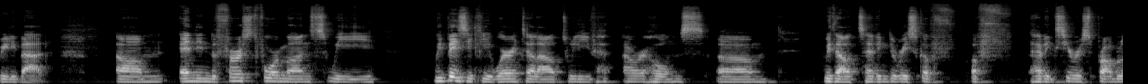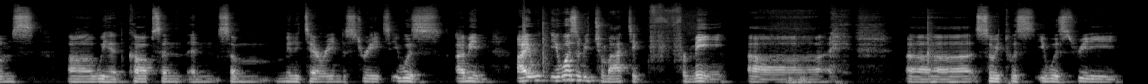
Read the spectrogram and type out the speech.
really bad. Um, and in the first four months, we we basically weren't allowed to leave our homes um, without having the risk of, of having serious problems. Uh, we had cops and, and some military in the streets. It was, I mean, I it was a bit traumatic for me. Uh, uh, so it was it was really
